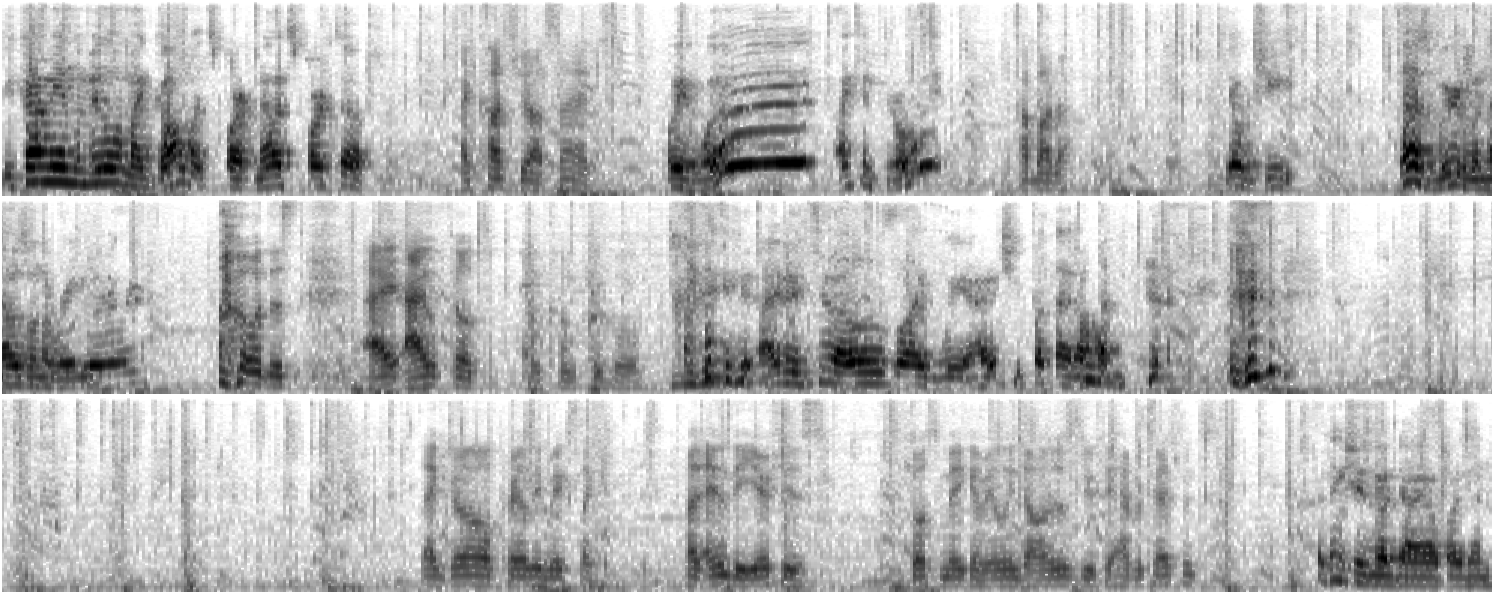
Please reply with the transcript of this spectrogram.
You caught me in the middle of my gauntlet spark. Now it's sparked up. I caught you outside. Wait, what? I can throw it? How about that? Yo, gee. That was weird when that was on the radio earlier. Oh, this. I I felt uncomfortable. I did too. I was like, wait, how did she put that on? that girl apparently makes like. By the end of the year, she's supposed to make a million dollars due to advertisements. I think she's gonna die out by then.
